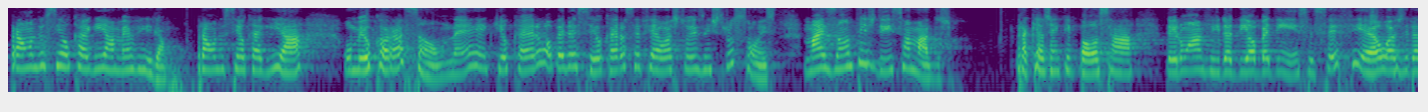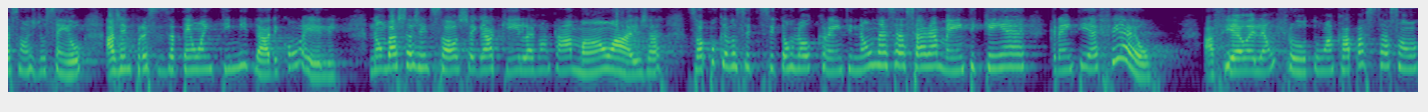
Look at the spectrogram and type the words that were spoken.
para onde o Senhor quer guiar minha vida? Para onde o Senhor quer guiar o meu coração, né? Que eu quero obedecer, eu quero ser fiel às tuas instruções. Mas antes disso, amados, para que a gente possa ter uma vida de obediência, ser fiel às direções do Senhor, a gente precisa ter uma intimidade com Ele. Não basta a gente só chegar aqui levantar a mão, ah, já, só porque você se tornou crente, não necessariamente quem é crente é fiel. A fiel é um fruto, uma capacitação.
